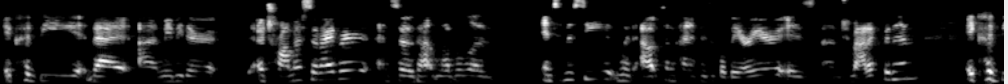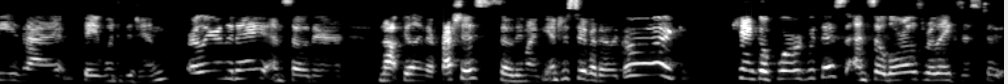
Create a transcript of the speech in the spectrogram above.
It could be that uh, maybe they're a trauma survivor, and so that level of intimacy without some kind of physical barrier is um, traumatic for them. It could be that they went to the gym earlier in the day, and so they're not feeling their freshest, so they might be interested, but they're like, oh, I can't go forward with this. And so Lorals really exists to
